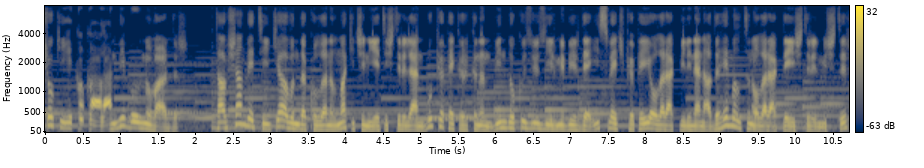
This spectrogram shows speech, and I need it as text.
Çok iyi koku alan bir burnu vardır. Tavşan ve tilki avında kullanılmak için yetiştirilen bu köpek ırkının 1921'de İsveç köpeği olarak bilinen adı Hamilton olarak değiştirilmiştir,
